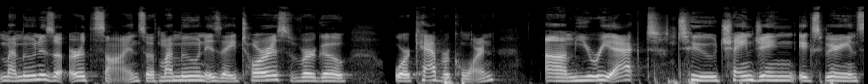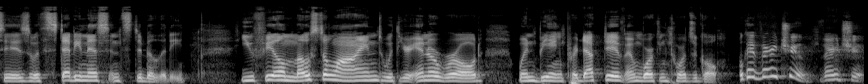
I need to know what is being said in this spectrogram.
my moon is a earth sign. So if my moon is a taurus virgo or capricorn um, you react to changing experiences with steadiness and stability. You feel most aligned with your inner world when being productive and working towards a goal. Okay very true very true.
